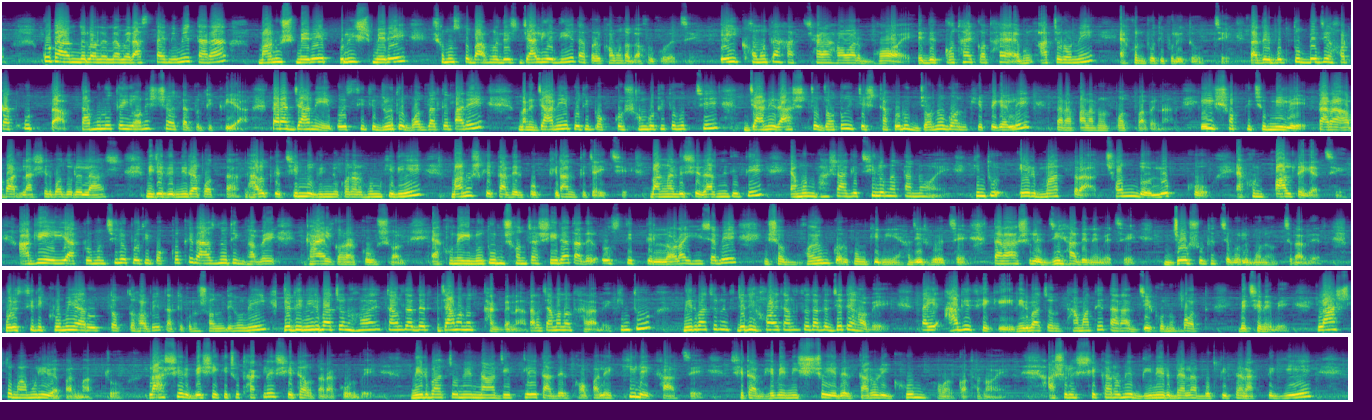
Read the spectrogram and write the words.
কোটা আন্দোলনের নামে রাস্তায় নেমে তারা মানুষ মেরে, পুলিশ মেরে সমস্ত বাংলাদেশ জ্বালিয়ে দিয়ে তারপরে ক্ষমতা দখল করেছে। এই ক্ষমতা হাতছাড়া হওয়ার ভয় এদের কথায় কথায় এবং আচরণে এখন প্রতিফলিত হচ্ছে। তাদের বক্তব্যে যে হঠাৎ উত্তাপ, তা মূলত এই অনিশ্চয়তার প্রতিক্রিয়া। প্রতিক্রিয়া তারা জানে পরিস্থিতি দ্রুত বদলাতে পারে মানে জানে প্রতিপক্ষ সংগঠিত হচ্ছে, জানে রাষ্ট্র যতই চেষ্টা করুক জনগণ খেপে গেলে তারা পালানোর পথ পাবে না। এই সব কিছু মিলে তারা আবার লাশের বদলে লাশ, নিজেদের নিরাপত্তা, ভারতকে ছিন্ন ভিন্ন করার হুমকি দিয়ে মানুষকে তাদের পক্ষে টানতে চাইছে। বাংলাদেশের রাজনীতিতে এমন ভাষা আগে ছিল না তা নয়, কিন্তু এর মাত্রা, ছন্দ, লক্ষ্য এখন পাল্টে গেছে। আগে এই আক্রমণ ছিল প্রতিপক্ষকে রাজনৈতিকভাবে ঘায়েল করার কৌশল। এখন এই নতুন সন্ত্রাসীরা তাদের অস্তিত্বের লড়াই হিসেবে এসব ভয়ঙ্কর হুমকি নিয়ে হাজির হয়েছে। তারা আসলে জিহাদে নেমেছে। জোশ উঠেছে বলে মনে হচ্ছে তাদের। পরিস্থিতি ক্রমেই আরও উত্তপ্ত হবে, তাতে কোনো সন্দেহ নেই। যদি নির্বাচন হয়, তাহলে তাদের জামানত থাকবে না, তারা জামানত হারাবে। কিন্তু নির্বাচনে যদি হয়, তাহলে তো তাদের যেতে হবে। তাই আগে থেকে নির্বাচন থামাতে তারা যে কোনো পথ বেছে নেবে। লাশ তো মামুলি ব্যাপার মাত্র। লাশের বেশি কিছু থাকলে সেটাও তারা করবে। নির্বাচনে না জিতলে তাদের কপালে কি লেখা আছে, সেটা ভেবে নিশ্চয়ই এদের কারোরই ঘুম হওয়ার কথা নয়। আসলে সে কারণে দিনের বেলা বক্তৃতা রাখতে গিয়ে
